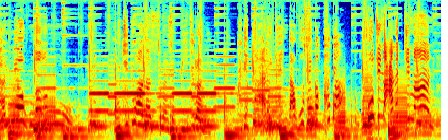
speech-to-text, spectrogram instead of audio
봤냐고. 보지도 않았으면서 믿으라니. 그게 말이 된다고 생각하냐? 보진 않았지만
